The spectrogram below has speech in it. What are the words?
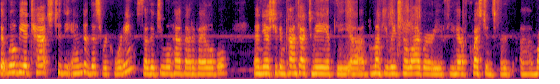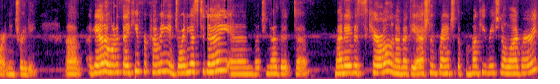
that will be attached to the end of this recording so that you will have that available. And yes, you can contact me at the uh, Pamunkey Regional Library if you have questions for uh, Martin and Trudy. Uh, again, I want to thank you for coming and joining us today and let you know that uh, my name is Carol and I'm at the Ashland branch of the Pamunkey Regional Library.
